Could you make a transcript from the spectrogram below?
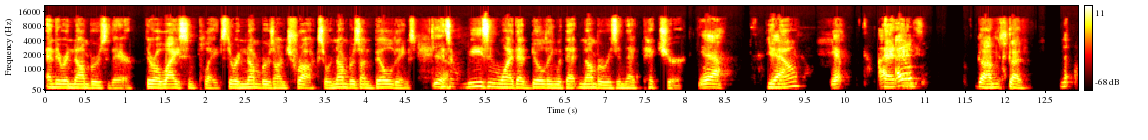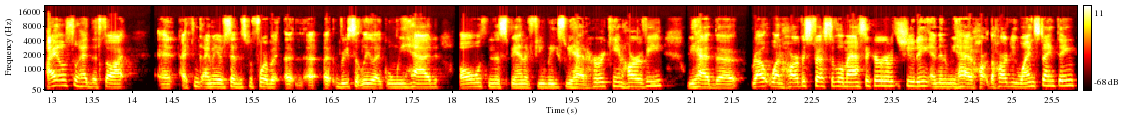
and there are numbers there there are license plates there are numbers on trucks or numbers on buildings Yeah. there's a reason why that building with that number is in that picture yeah. you Yeah. know I, And- I and- also, um, good. No, I also had the thought and I think I may have said this before, but uh, uh, uh, recently, like when we had all within the span of a few weeks, we had Hurricane Harvey, we had the Route One Harvest Festival massacre shooting, and then we had Har- the Harvey Weinstein thing.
